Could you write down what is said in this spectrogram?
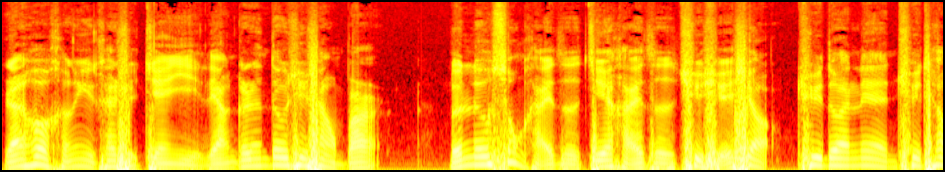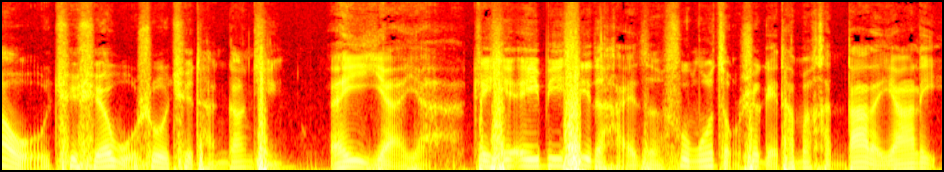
然后恒宇开始建议两个人都去上班，轮流送孩子、接孩子去学校、去锻炼、去跳舞、去学武术、去弹钢琴。哎呀呀！这些 A、B、C 的孩子，父母总是给他们很大的压力。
